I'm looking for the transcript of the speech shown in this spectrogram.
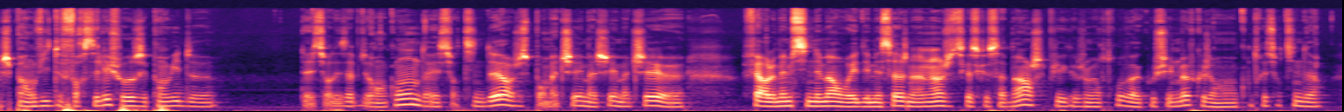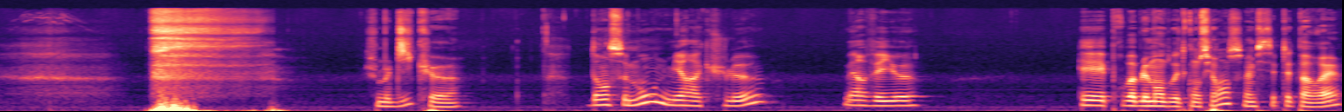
J'ai pas envie de forcer les choses, j'ai pas envie de d'aller sur des apps de rencontre, d'aller sur Tinder juste pour matcher, matcher, matcher. Euh, faire le même cinéma, envoyer des messages, jusqu'à ce que ça marche, et puis que je me retrouve à coucher une meuf que j'ai rencontrée sur Tinder. Je me dis que dans ce monde miraculeux, merveilleux, et probablement doué de conscience, même si c'est peut-être pas vrai,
